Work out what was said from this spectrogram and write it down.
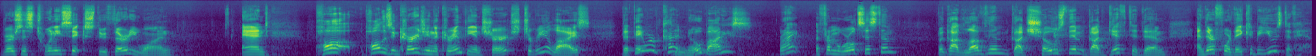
verses 26 through 31, and Paul, Paul is encouraging the Corinthian church to realize that they were kind of nobodies, right, from a world system. But God loved them, God chose them, God gifted them, and therefore they could be used of Him.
